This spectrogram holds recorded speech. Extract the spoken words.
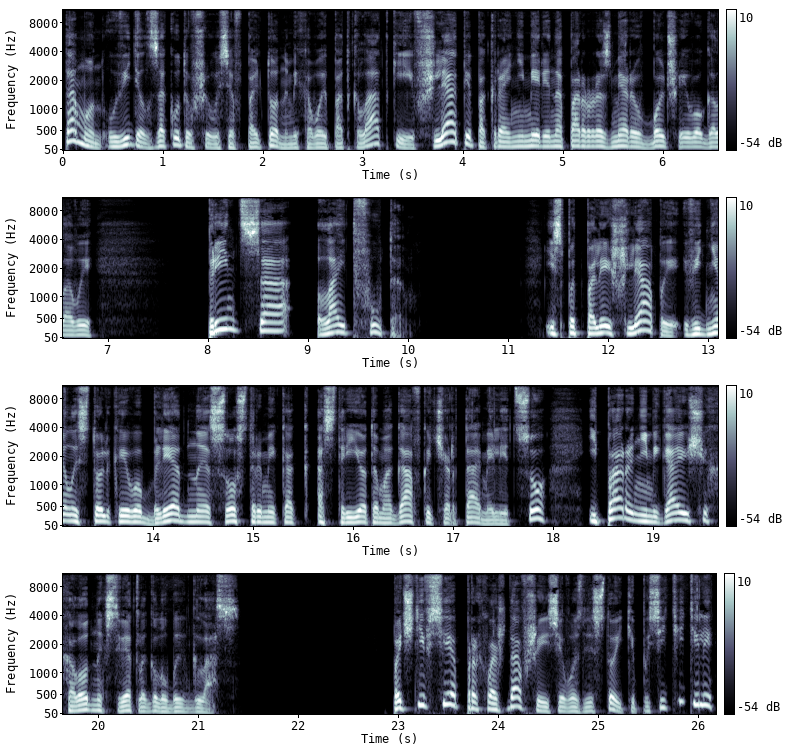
Там он увидел закутавшегося в пальто на меховой подкладке и в шляпе, по крайней мере, на пару размеров больше его головы, принца Лайтфута. Из-под полей шляпы виднелось только его бледное, с острыми, как острие томагавка, чертами лицо и пара немигающих холодных светло-голубых глаз. Почти все прохлаждавшиеся возле стойки посетители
